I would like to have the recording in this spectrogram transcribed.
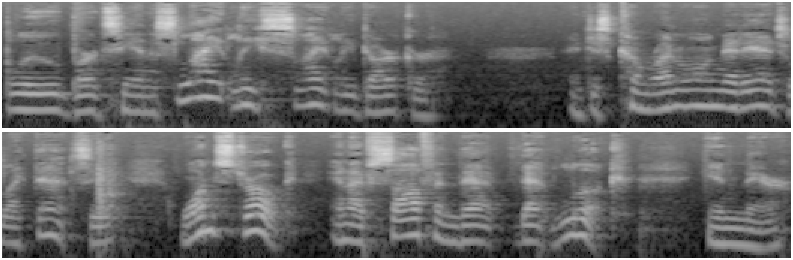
blue burnt sienna, slightly, slightly darker, and just come right along that edge like that, see? One stroke, and I've softened that, that look in there.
